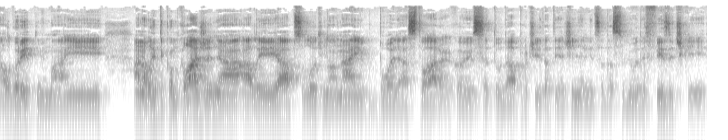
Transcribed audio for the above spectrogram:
algoritmima i analitikom klađenja, ali apsolutno najbolja stvar koju se tu da pročitati je činjenica da su ljudi fizički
